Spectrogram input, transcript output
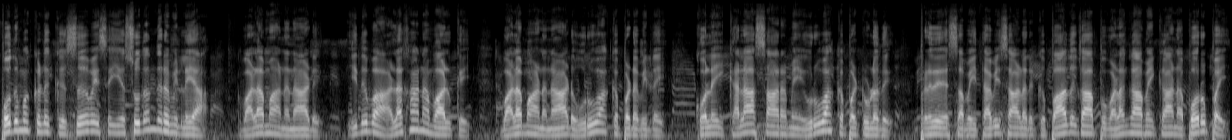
பொதுமக்களுக்கு சேவை செய்ய சுதந்திரம் இல்லையா? வளமான நாடு இதுவா அழகான வாழ்க்கை. வளமான நாடு உருவாக்கப்படவில்லை. கொலை கலாசாரமே உருவாக்கப்பட்டுள்ளது. பிரதேச சபை தவிசாளருக்கு பாதுகாப்பு வழங்காமைக்கான பொறுப்பை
